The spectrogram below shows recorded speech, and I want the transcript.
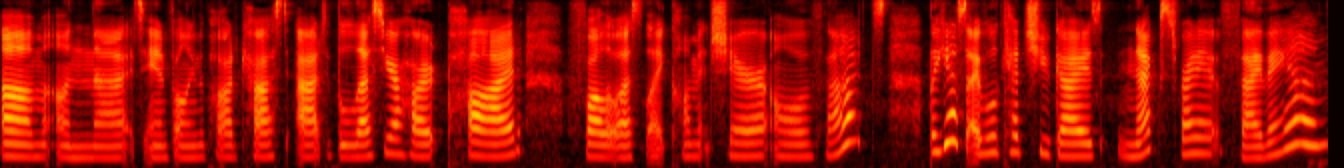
um, on that and following the podcast at Bless Your Heart Pod. Follow us, like, comment, share, all of that. But yes, I will catch you guys next Friday at 5 a.m.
